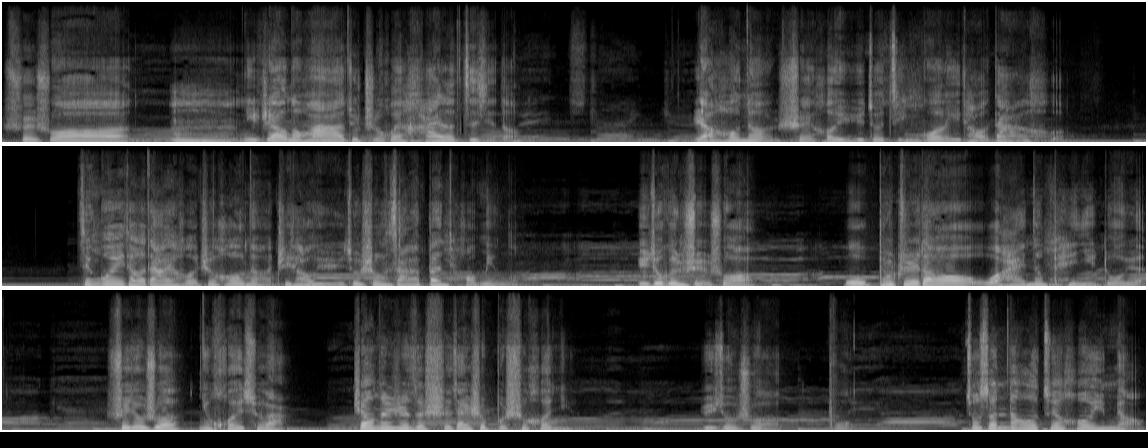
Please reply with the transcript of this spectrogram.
水说：“嗯，你这样的话就只会害了自己的。”然后呢，水和鱼就经过了一条大河。经过一条大河之后呢，这条鱼就剩下了半条命了。鱼就跟水说：“我不知道我还能陪你多远。”水就说：“你回去吧，这样的日子实在是不适合你。”鱼就说：“不，就算到了最后一秒，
